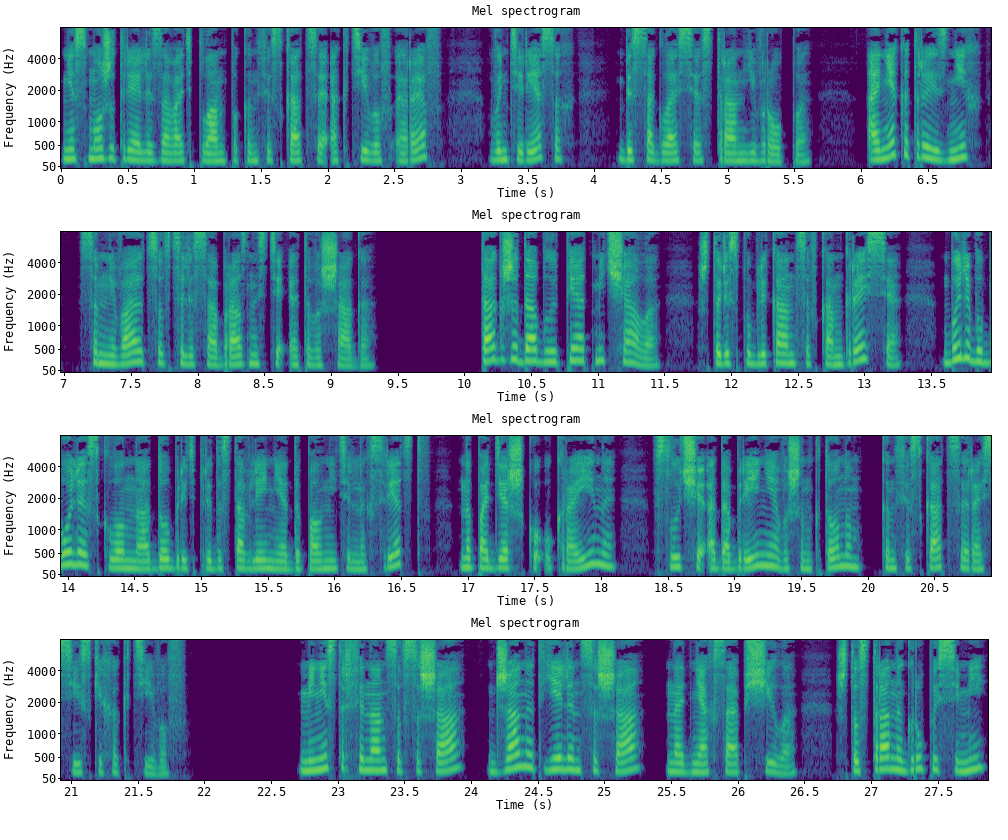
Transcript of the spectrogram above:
не сможет реализовать план по конфискации активов РФ в интересах без согласия стран Европы, а некоторые из них сомневаются в целесообразности этого шага. Также WP отмечала, что республиканцы в Конгрессе были бы более склонны одобрить предоставление дополнительных средств на поддержку Украины в случае одобрения Вашингтоном конфискации российских активов. Министр финансов США Джанет Йеллен США на днях сообщила, что страны Группы Семи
